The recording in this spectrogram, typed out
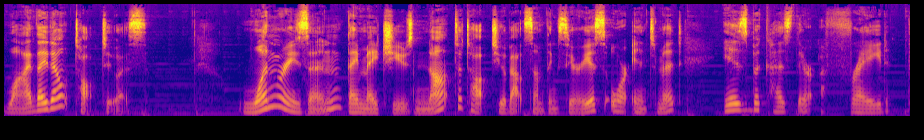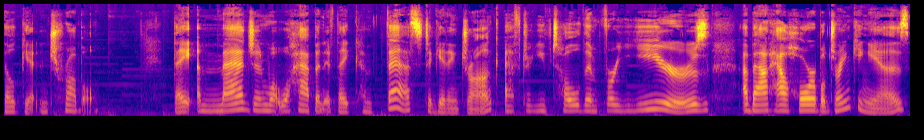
why they don't talk to us. One reason they may choose not to talk to you about something serious or intimate is because they're afraid they'll get in trouble. They imagine what will happen if they confess to getting drunk after you've told them for years about how horrible drinking is,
